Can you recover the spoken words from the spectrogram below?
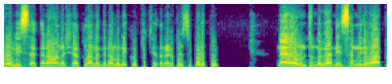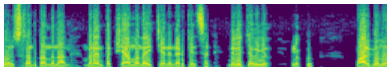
పోలీస్ శాఖ రవాణా శాఖలు అనుదినము నీ కృపచేత నడిపించబడుతూ నాయన ఉంటుండగా నీ సన్నిధి వార్త ఉంచుతున్నందుకు వందనాలు. మరింత క్షేమంగా ఇచ్చేయని నడిపించండి. నిరుద్యోగ యువకులకు మార్గము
